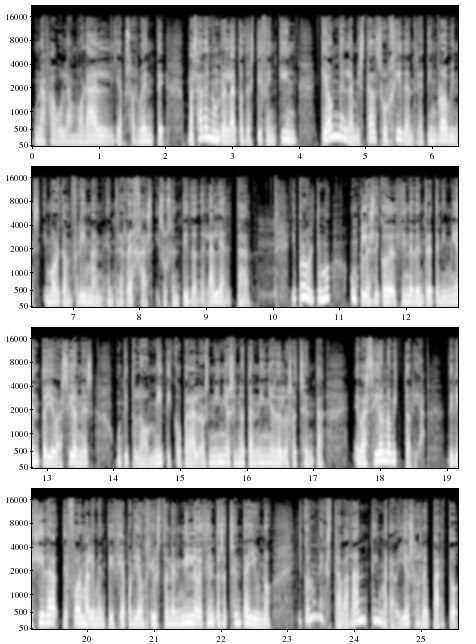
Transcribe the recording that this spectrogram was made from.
una fábula moral y absorbente basada en un relato de Stephen King que ahonda en la amistad surgida entre Tim Robbins y Morgan Freeman entre rejas y su sentido de la lealtad. Y por último, un clásico del cine de entretenimiento y evasiones, un título mítico para los niños y no tan niños de los 80, Evasión o Victoria, dirigida de forma alimenticia por John Huston en 1981 y con un extravagante y maravilloso reparto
